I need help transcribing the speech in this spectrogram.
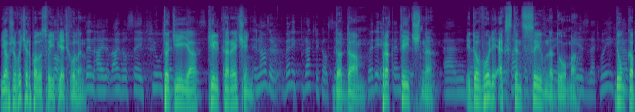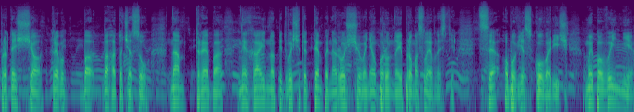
Я вже вичерпала свої п'ять хвилин. Тоді я кілька речень додам. Практична і доволі екстенсивна дума. Думка про те, що треба багато часу. Нам треба негайно підвищити темпи нарощування оборонної промисловності. Це обов'язкова річ. Ми повинні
